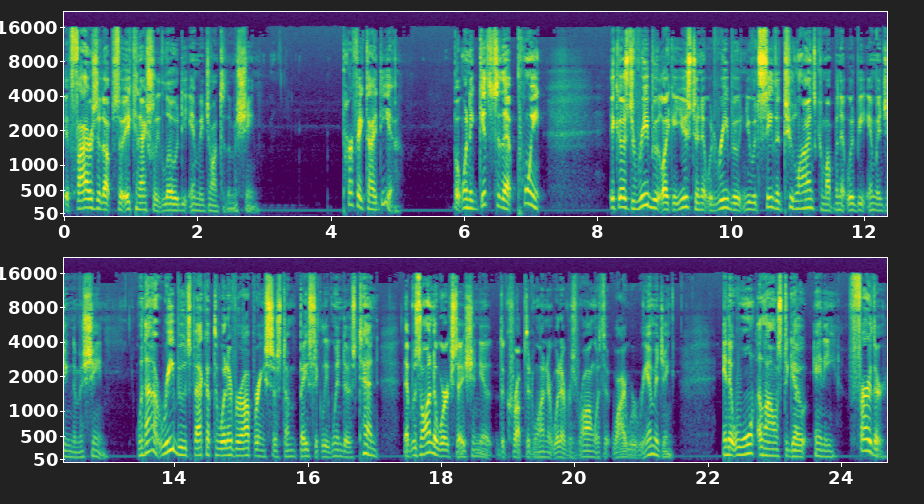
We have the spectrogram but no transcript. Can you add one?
it fires it up so it can actually load the image onto the machine. Perfect idea. But when it gets to that point, it goes to reboot like it used to, and it would reboot, and you would see the two lines come up, and it would be imaging the machine. Well, now it reboots back up to whatever operating system, basically Windows 10, that was on the workstation, you know, the corrupted one or whatever's wrong with it, why we're reimaging, and it won't allow us to go any further,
